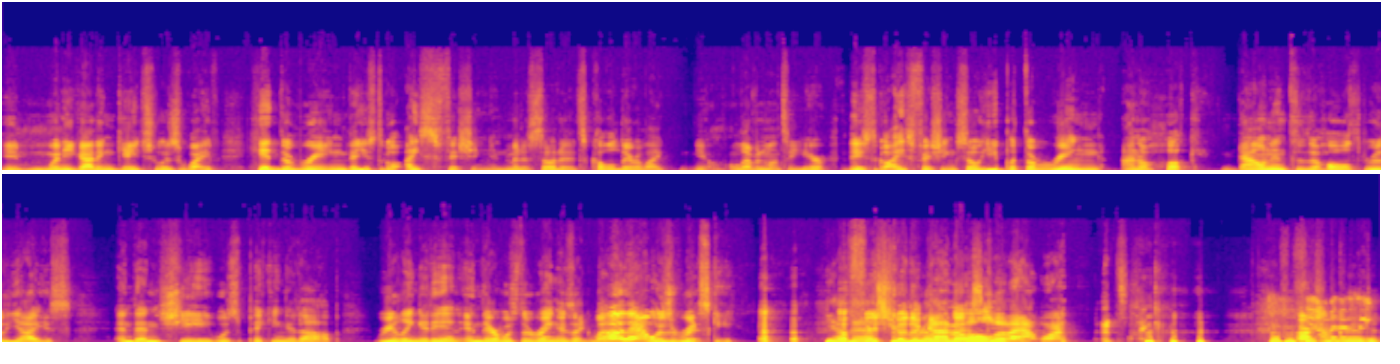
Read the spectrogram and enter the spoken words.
in- when he got engaged to his wife, hid the ring. They used to go ice fishing in Minnesota. It's cold there, like you know, eleven months a year. They used to go ice fishing, so he put the ring on a hook down into the hole through the ice, and then she was picking it up, reeling it in, and there was the ring. It's like, well, that was risky. Yeah, a that's fish could have really gotten a hold of that one. It's like, What a fish I mean, the thing,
